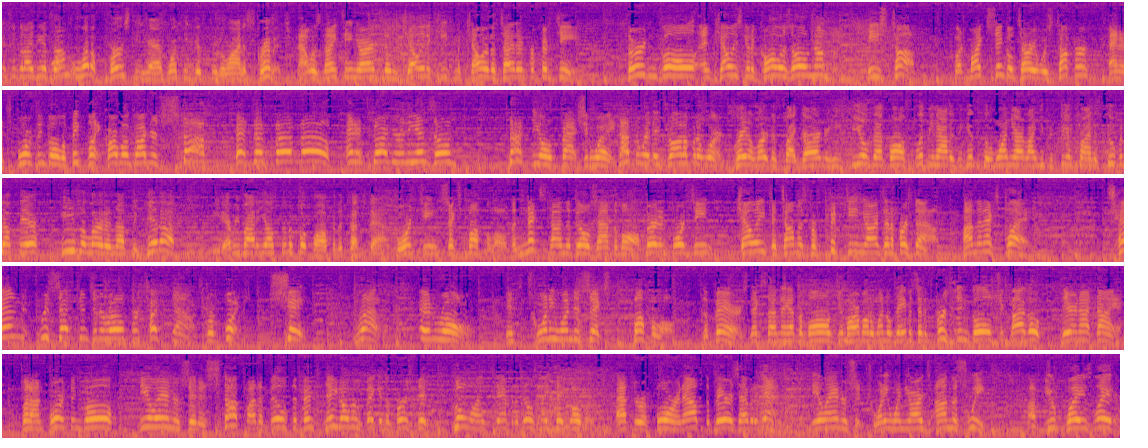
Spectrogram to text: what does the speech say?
It's a good idea, Tom? What, what a burst he has once he gets through the line of scrimmage. That was 19 yards. Then Kelly to Keith McKeller, the tight end, for 15. Third and goal, and Kelly's going to call his own number. He's tough, but Mike Singletary was tougher, and it's fourth and goal. A big play. Carwell Gardner stopped. It's a fumble, and it's Gardner in the end zone. Not the old-fashioned way. Not the way they draw it up, but it works. Great alertness by Gardner. He feels that ball slipping out as he gets to the one-yard line. You can see him trying to scoop it up there. He's alert enough to get up, beat everybody else to the football for the touchdown. 14-6 Buffalo. The next time the Bills have the ball, third and 14, Kelly to Thomas for 15 yards and a first down. On the next play, 10 receptions in a row for touchdowns for Butch, Shake, Rattle, and Roll. It's 21 to 6. Buffalo. the Bears. Next time they have the ball, Jim Harbaugh to Wendell Davis, and it's first and goal, Chicago. They're not dying. But on fourth and goal, Neil Anderson is stopped by the Bills defense. Nate Odomes making the first hit. Goal line stand for the Bills, and they take over. After a four and out, the Bears have it again. Neil Anderson, 21 yards on the sweep. A few plays later,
